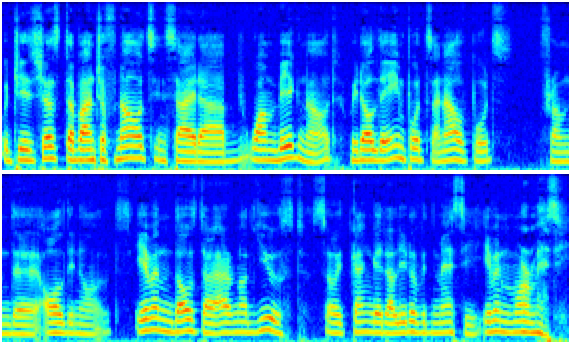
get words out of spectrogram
which is just a bunch of nodes inside a one big node with all the inputs and outputs from the all the nodes, even those that are not used. So it can get a little bit messy, even more messy.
